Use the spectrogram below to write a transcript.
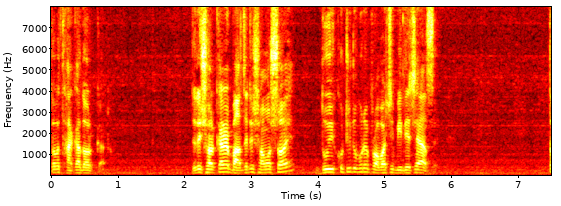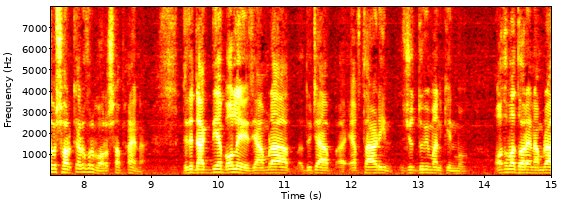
তবে থাকা দরকার। যদি সরকারের বাজেটের সমস্যা হয়, দুই কোটির উপরে প্রবাসী বিদেশে আছে। তবে সরকারের উপর ভরসা পায় না। যদি ডাক দিয়ে বলে যে আমরা দুইটা এফ থার্টিন যুদ্ধ বিমান কিনবো, অথবা ধরেন আমরা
